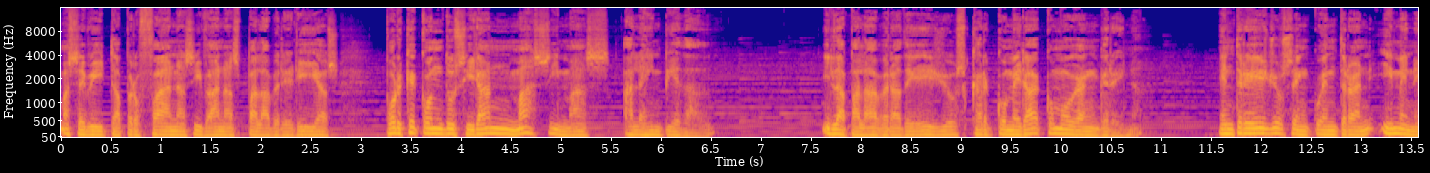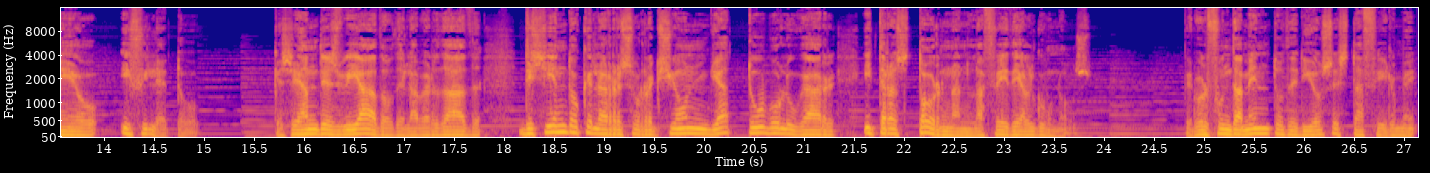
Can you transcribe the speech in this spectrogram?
Mas evita profanas y vanas palabrerías, porque conducirán más y más a la impiedad. Y la palabra de ellos carcomerá como gangrena. Entre ellos se encuentran Himeneo y Fileto, que se han desviado de la verdad, diciendo que la resurrección ya tuvo lugar y trastornan la fe de algunos. Pero el fundamento de Dios está firme,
